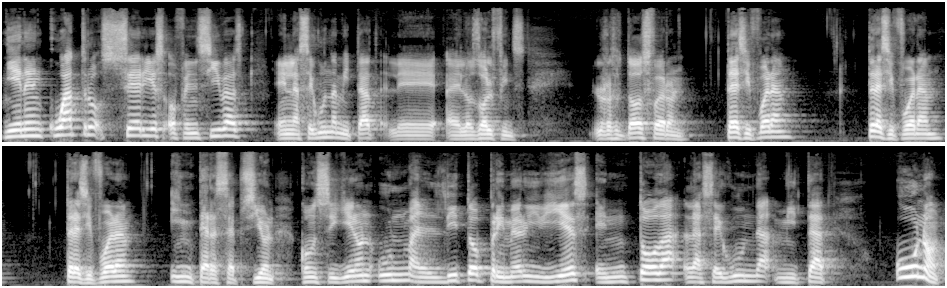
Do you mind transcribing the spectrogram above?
tienen cuatro series ofensivas en la segunda mitad eh, los Dolphins. Los resultados fueron tres y fuera, tres y fuera, tres y fuera, intercepción. Consiguieron un maldito primero y diez en toda la segunda mitad. Uno.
